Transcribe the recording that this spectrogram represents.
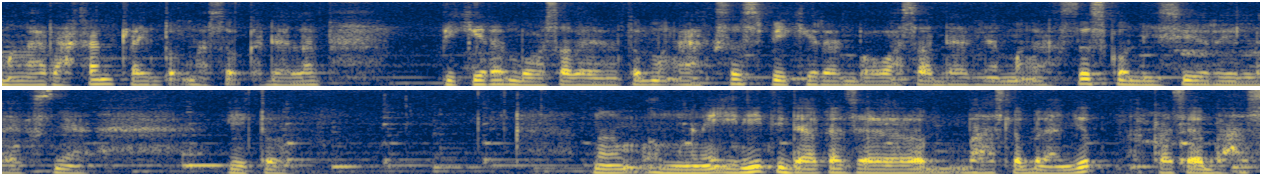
mengarahkan klien untuk masuk ke dalam pikiran bawah sadar atau mengakses pikiran bawah sadarnya mengakses kondisi rileksnya gitu. Nah mengenai ini tidak akan saya bahas lebih lanjut akan saya bahas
